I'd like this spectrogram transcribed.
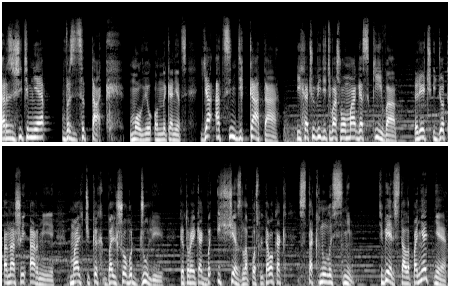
«Разрешите мне выразиться так», — молвил он наконец. «Я от синдиката и хочу видеть вашего мага Скива». Речь идет о нашей армии, мальчиках Большого Джулии, которая как бы исчезла после того, как столкнулась с ним. Теперь стало понятнее,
